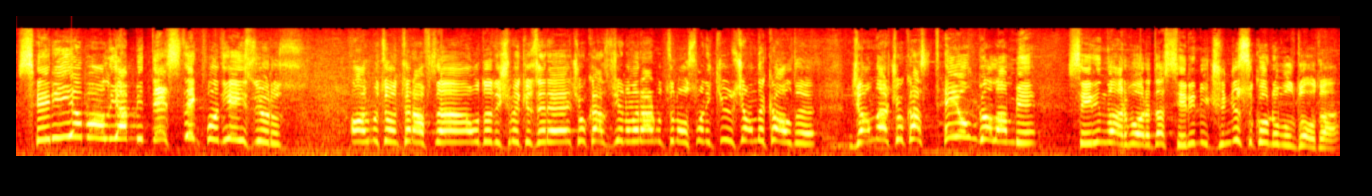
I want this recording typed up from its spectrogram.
Seriye bağlayan bir destek Padilla izliyoruz. Armut ön tarafta. O da düşmek üzere. Çok az canı var Armut'un. Osman 200 canda kaldı. Canlar çok az. Teong alan bir Serin var bu arada. Serin 3. skorunu buldu o da.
